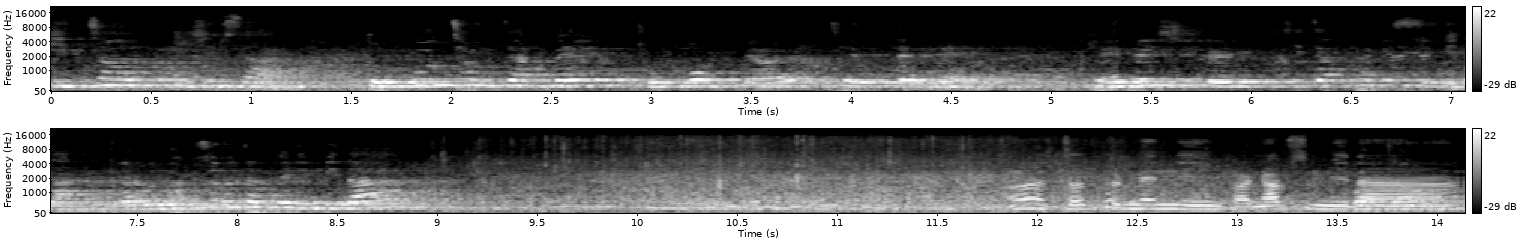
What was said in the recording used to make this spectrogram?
2024 동구청장배 종목별 체육대회 개회식을 시작하겠습니다. 여러분 박수 부탁드립니다. 어, 전털맨님 반갑습니다.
